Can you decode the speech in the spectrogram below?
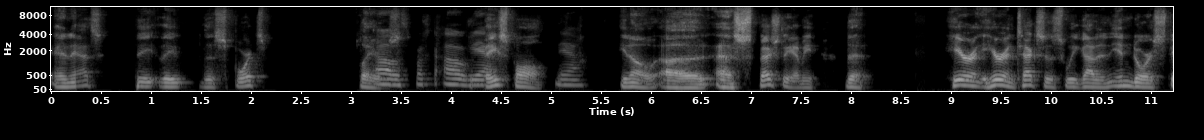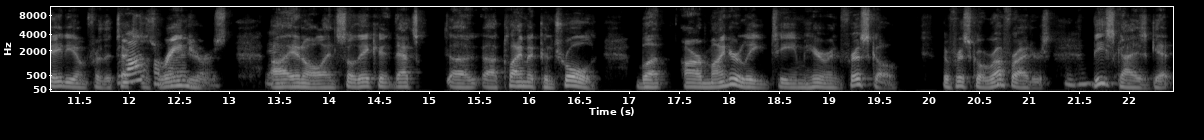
and that's the the the sports players, Oh, sports, oh yeah, baseball. yeah. You know, uh, especially I mean the here here in Texas, we got an indoor stadium for the Texas of them are Rangers. yeah. uh, and all, and so they can. That's uh, uh, climate controlled. But our minor league team here in Frisco, the Frisco Rough Riders, Mhm. these guys get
